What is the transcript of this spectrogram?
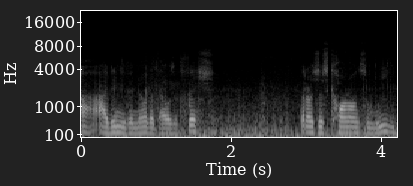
I I didn't even know that that was a fish. That I was just caught on some weed.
